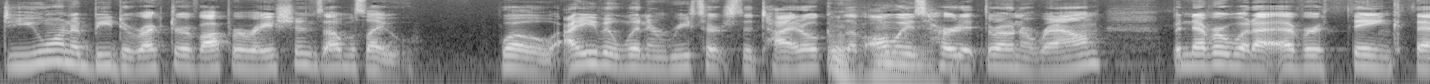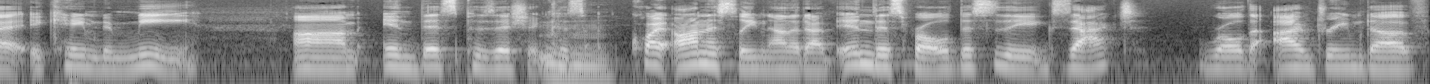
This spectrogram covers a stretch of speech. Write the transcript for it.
Do you want to be director of operations? I was like, whoa, I even went and researched the title because mm-hmm. I've always heard it thrown around, but never would I ever think that it came to me um, in this position. Because mm-hmm. quite honestly, now that I'm in this role, this is the exact role that I've dreamed of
